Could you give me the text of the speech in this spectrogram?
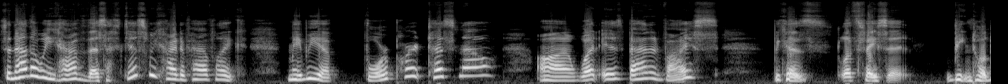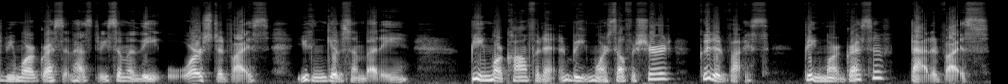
So now that we have this, I guess we kind of have like maybe a four part test now on what is bad advice. Because let's face it, being told to be more aggressive has to be some of the worst advice you can give somebody. Being more confident and being more self assured, good advice. Being more aggressive, bad advice.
